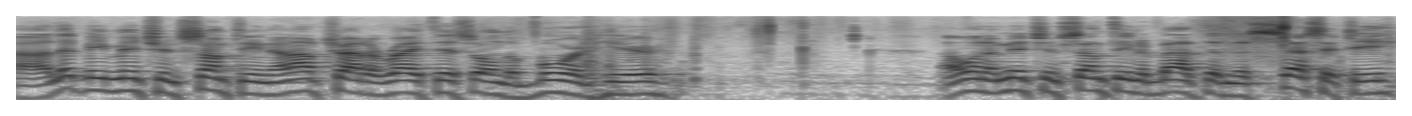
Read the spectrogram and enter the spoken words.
Uh, let me mention something, and I'll try to write this on the board here. I want to mention something about the necessity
